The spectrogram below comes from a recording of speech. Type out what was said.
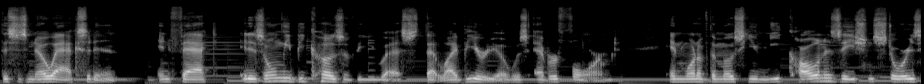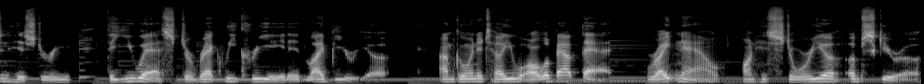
This is no accident. In fact, it is only because of the US that Liberia was ever formed. In one of the most unique colonization stories in history, the US directly created Liberia. I'm going to tell you all about that right now on Historia Obscura.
